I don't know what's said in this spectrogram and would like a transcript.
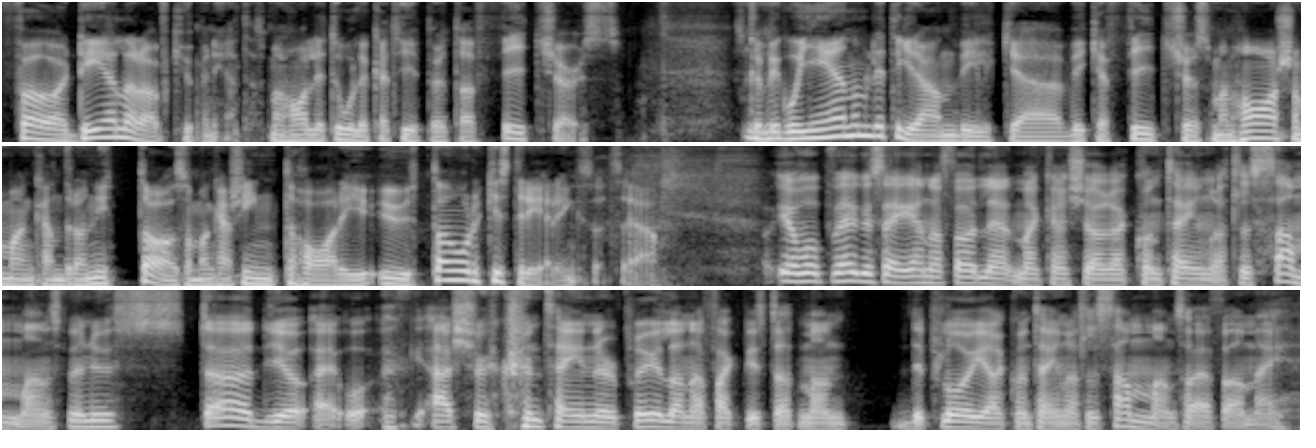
fördelar av Kubernetes. Man har lite olika typer av features. Ska mm. vi gå igenom lite grann vilka, vilka features man har som man kan dra nytta av, som man kanske inte har i, utan orkestrering så att säga? Jag var på väg att säga en av fördelarna att man kan köra containrar tillsammans, men nu stödjer äh, Azure Container-prylarna faktiskt att man deployar containrar tillsammans har jag för mig.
